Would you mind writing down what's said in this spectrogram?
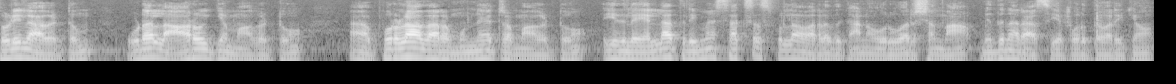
தொழிலாகட்டும் உடல் ஆரோக்கியமாகட்டும் பொருளாதார முன்னேற்றமாகட்டும் இதில் எல்லாத்துலேயுமே சக்ஸஸ்ஃபுல்லாக வர்றதுக்கான ஒரு வருஷம்தான் மிதுன ராசியை பொறுத்த வரைக்கும்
